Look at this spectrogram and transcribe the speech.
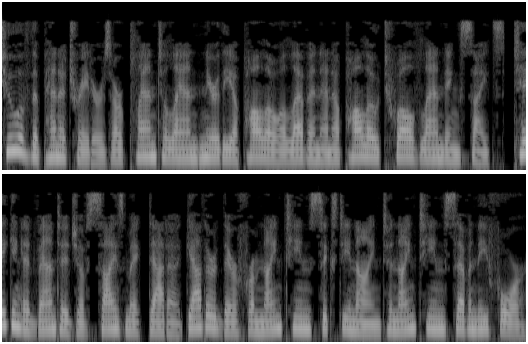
Two of the penetrators are planned to land near the Apollo 11 and Apollo 12 landing sites, taking advantage of seismic data gathered there from 1969 to 1974.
